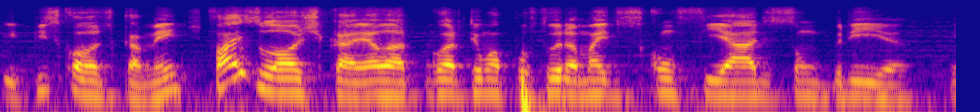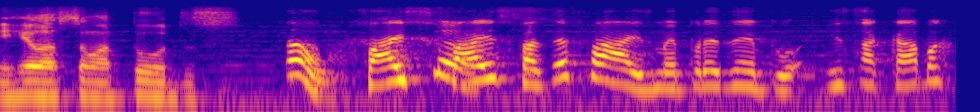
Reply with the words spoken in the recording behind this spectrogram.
e psicologicamente, faz lógica ela agora ter uma postura mais desconfiada e sombria em relação a todos. Não, faz, faz, fazer faz, mas, por exemplo, isso acaba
